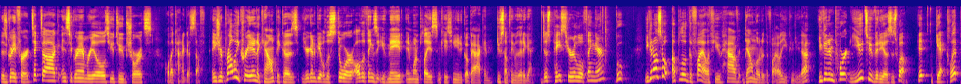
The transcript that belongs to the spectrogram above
This is great for TikTok, Instagram, Reels, YouTube Shorts, all that kind of good stuff. And you should probably create an account because you're gonna be able to store all the things that you've made in one place in case you need to go back and do something with it again. Just paste your little thing there, boop. You can also upload the file if you have downloaded the file, you can do that. You can import YouTube videos as well. Hit get clip,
